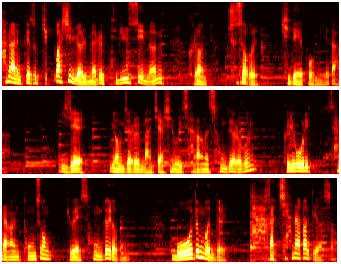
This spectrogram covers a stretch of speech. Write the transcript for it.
하나님께서 기뻐하실 열매를 드릴 수 있는 그런 추석을 기대해 봅니다. 이제 명절을 맞이하신 우리 사랑하는 성도 여러분, 그리고 우리 사랑하는 동성교회 성도 여러분, 모든 분들 다 같이 하나가 되어서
